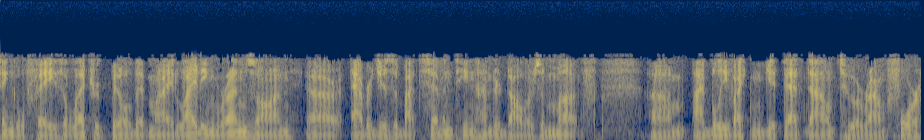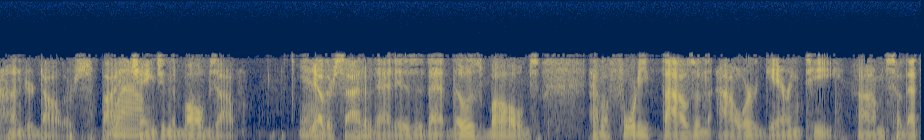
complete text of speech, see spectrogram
single phase electric bill that my lighting runs on uh, averages about $1,700 a month. Um, I believe I can get that down to around $400 by Wow. changing the bulbs out. Yeah. The other side of that is, is that those bulbs have a 40,000 hour guarantee. Um, so that's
